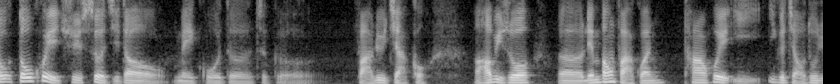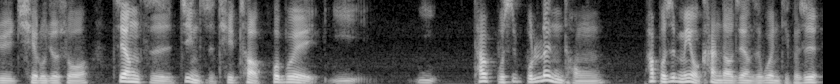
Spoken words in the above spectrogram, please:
都都会去涉及到美国的这个法律架构。啊，好比说呃联邦法官他会以一个角度去切入，就是说这样子禁止 TikTok 会不会以以他不是不认同，他不是没有看到这样子问题，可是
